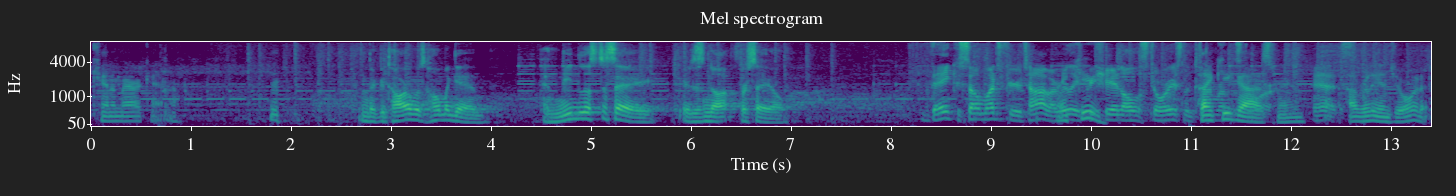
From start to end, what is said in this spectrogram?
Kent Americana. The guitar was home again, and needless to say, it is not for sale. Thank you so much for your time. I really you. appreciate all the stories and the time Thank you the guys, store. man. Yeah, I really enjoyed it.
